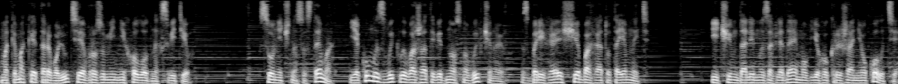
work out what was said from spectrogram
Макемаке та революція в розумінні холодних світів. Сонячна система, яку ми звикли вважати відносно вивченою, зберігає ще багато таємниць. І чим далі ми заглядаємо в його крижані околиці,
